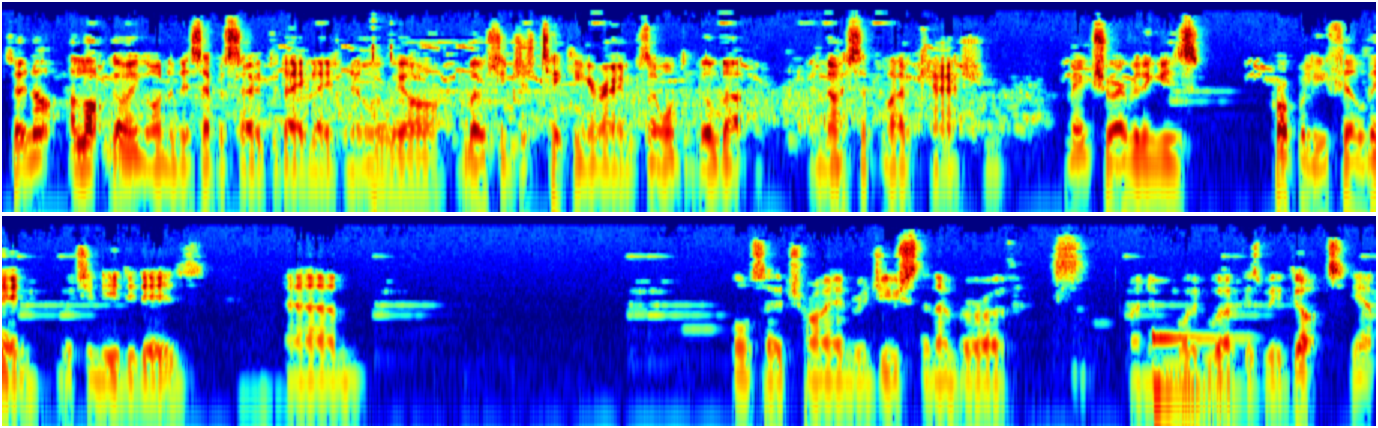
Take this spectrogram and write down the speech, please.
So not a lot going on in this episode today, ladies and gentlemen. We are mostly just ticking around because I want to build up a nice supply of cash and make sure everything is properly filled in, which indeed it is. Um, also try and reduce the number of unemployed workers we've got. Yep,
